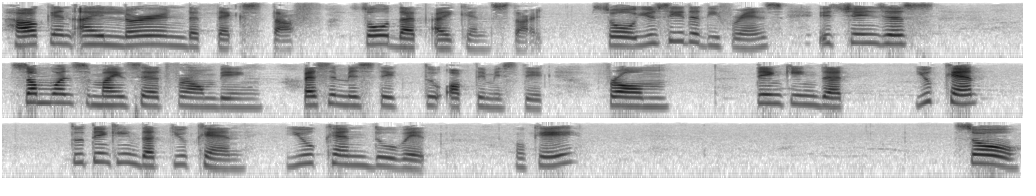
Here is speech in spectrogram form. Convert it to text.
how can I learn the tech stuff so that I can start? So you see the difference? It changes someone's mindset from being pessimistic to optimistic, from thinking that you can't to thinking that you can. You can do it. Okay? So,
